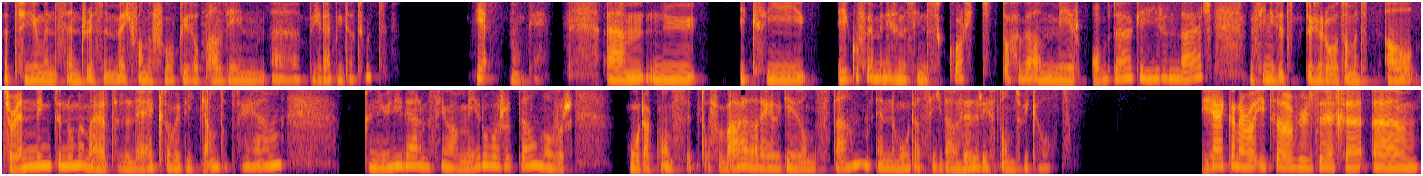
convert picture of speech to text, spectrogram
het human centrism, weg van de focus op alleen. Uh, begrijp ik dat goed? Ja. Oké. Okay. Um, nu, ik zie ecofeminisme sinds kort toch wel meer opduiken hier en daar. Misschien is het te groot om het al trending te noemen, maar het lijkt toch die kant op te gaan. Kunnen jullie daar misschien wat meer over vertellen? Over hoe dat concept of waar dat eigenlijk is ontstaan en hoe dat zich dan verder heeft ontwikkeld? Ja, ik kan er wel iets over zeggen. Um,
